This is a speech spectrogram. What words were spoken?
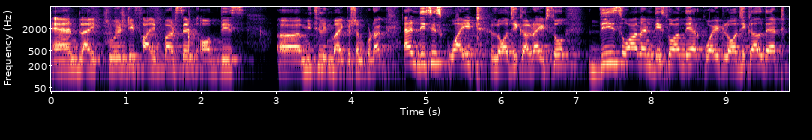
and like 25% of this uh, methylene migration product. And this is quite logical right? So this one and this one they are quite logical that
